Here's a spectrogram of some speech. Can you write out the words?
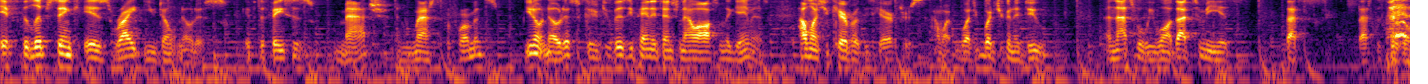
If the lip sync is right, you don't notice. If the faces match and match the performance, you don't notice because you're too busy paying attention to how awesome the game is, how much you care about these characters, how what what, what you're gonna do, and that's what we want. That to me is that's that's the sizzle.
